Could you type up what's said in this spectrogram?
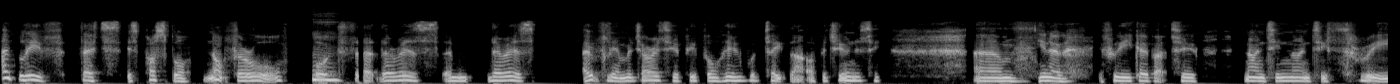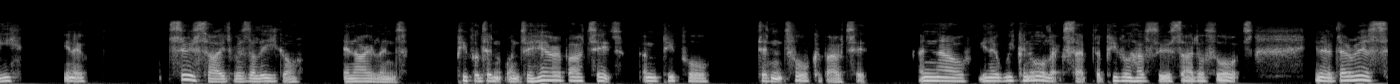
I believe that it's possible, not for all, but that there is um, there is hopefully a majority of people who would take that opportunity. Um, you know, if we go back to 1993, you know, suicide was illegal in Ireland. People didn't want to hear about it, and people didn't talk about it. And now, you know, we can all accept that people have suicidal thoughts. You know, there is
